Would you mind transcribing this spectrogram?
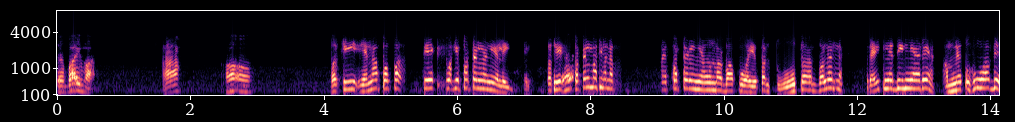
તે બાઈમાં. હા. પછી એના પપ્પા એક વાગે પટેલ ને લઈ જાય. પછી પટેલમાંથી મને પટેલ ને હું મારા બાપુ આવ્યો. પણ તું તો ભલે ને રાઈટ ને દી ને રે. અમને તો શું વાદે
